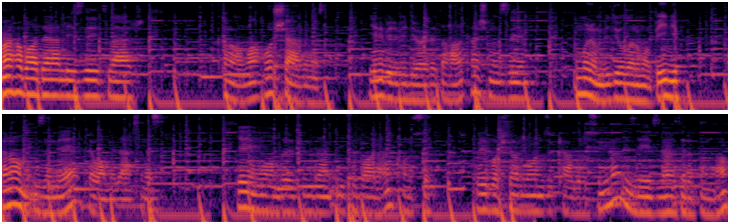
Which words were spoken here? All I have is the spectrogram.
Merhaba değerli izleyiciler. Kanalıma hoş geldiniz. Yeni bir video ile daha karşınızdayım. Umarım videolarımı beğenip kanalımı izlemeye devam edersiniz. Yayınlandığı günden itibaren konusu ve başarılı oyuncu kadrosuyla izleyiciler tarafından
